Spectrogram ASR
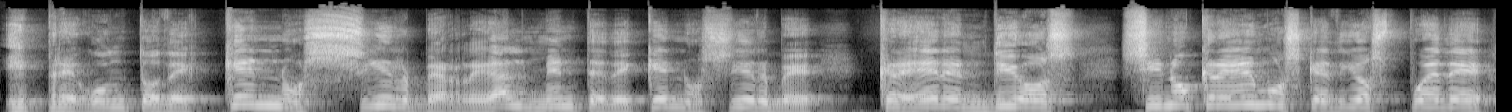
Y pregunto, ¿de qué nos sirve realmente, de qué nos sirve creer en Dios si no creemos que Dios puede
